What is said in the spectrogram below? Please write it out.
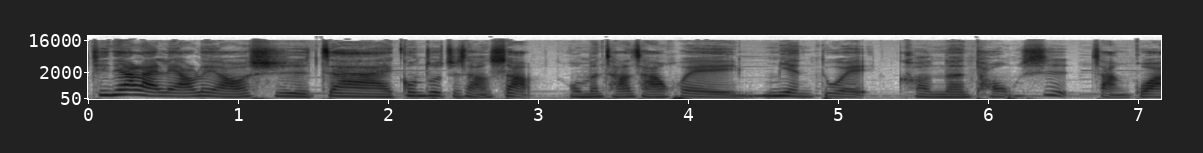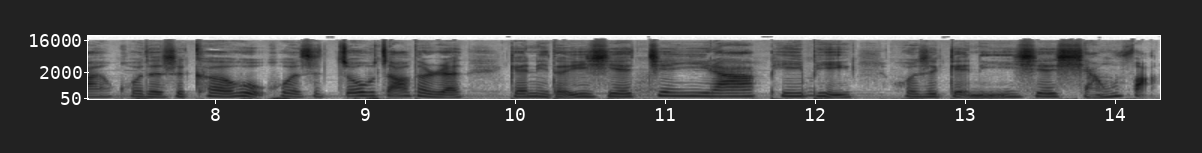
今天要来聊聊是在工作职场上。我们常常会面对可能同事、长官，或者是客户，或者是周遭的人给你的一些建议啦、批评，或者是给你一些想法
